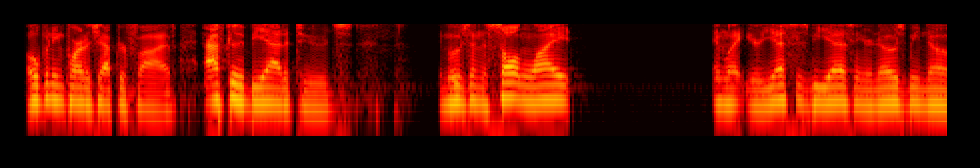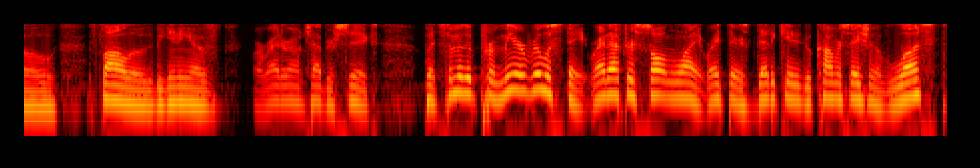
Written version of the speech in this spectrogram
opening part of chapter 5, after the Beatitudes. It moves into salt and light, and let your yeses be yes and your no's be no. Follow the beginning of, or right around chapter 6. But some of the premier real estate right after Salt and Light, right there, is dedicated to a conversation of lust,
